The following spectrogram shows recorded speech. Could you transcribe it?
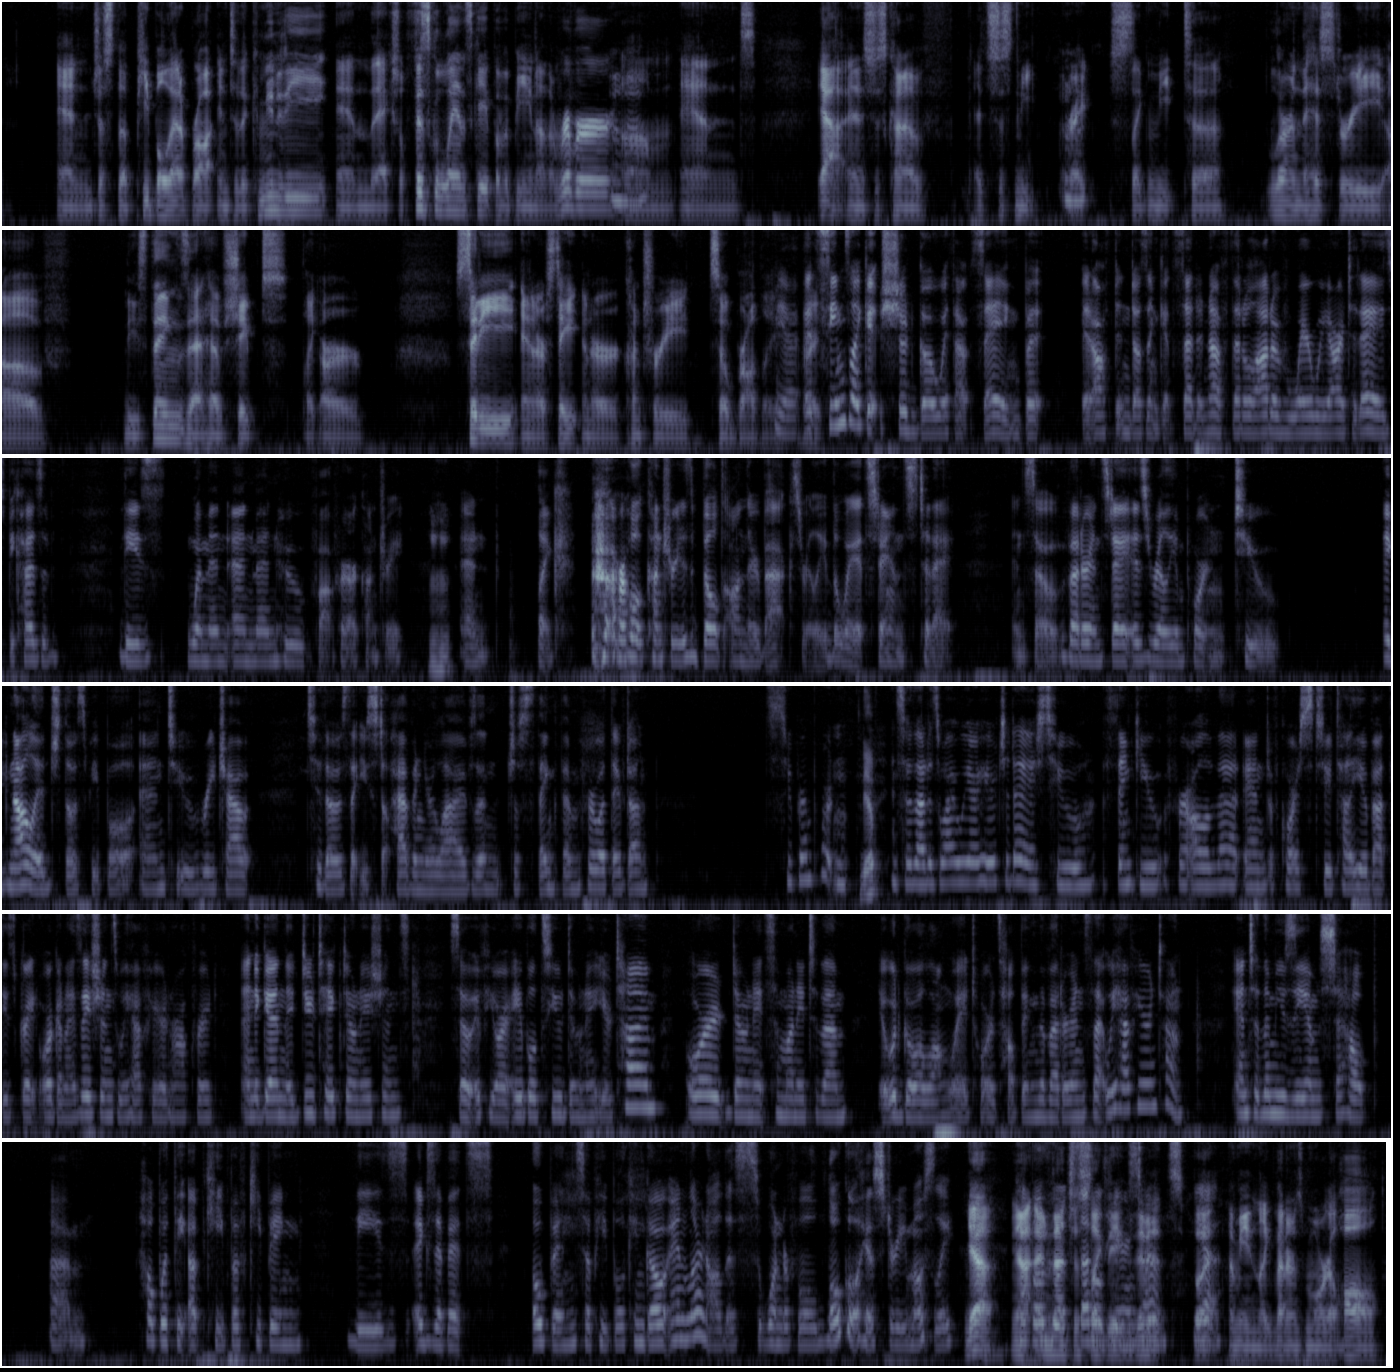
and just the people that it brought into the community and the actual physical landscape of it being on the river, Mm-hmm. um, and yeah, and it's just kind of it's just neat, Mm-hmm. right? It's just like neat to learn the history of these things that have shaped like our city and our state and our country so broadly. Yeah, right? it seems like it should go without saying, but it often doesn't get said enough that a lot of where we are today is because of these women and men who fought for our country. Mm-hmm. And like our whole country is built on their backs, really, the way it stands today. And so Veterans Day is really important to acknowledge those people and to reach out to those that you still have in your lives and just thank them for what they've done. It's super important. Yep. And so that is why we are here today to thank you for all of that and, of course, to tell you about these great organizations we have here in Rockford. And again, they do take donations. So if you are able to donate your time or donate some money to them, it would go a long way towards helping the veterans that we have here in town and to the museums to help um, help with the upkeep of keeping these exhibits open so people can go and learn all this wonderful local history mostly. Yeah, yeah, and not just like the here in town. exhibits, but Yeah. I mean like Veterans Memorial Hall.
